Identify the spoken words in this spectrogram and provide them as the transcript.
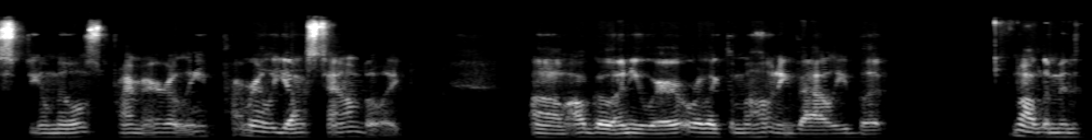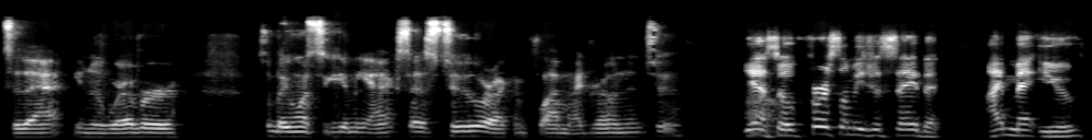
Steel mills primarily, primarily Youngstown, but like um, I'll go anywhere or like the Mahoning Valley, but I'm not limited to that. You know, wherever somebody wants to give me access to or I can fly my drone into, yeah. So first, let me just say that I met you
